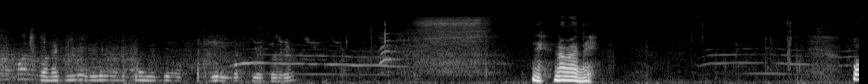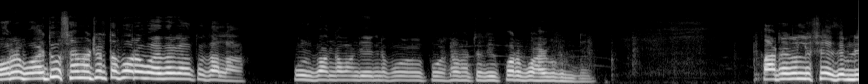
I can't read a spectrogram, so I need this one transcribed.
নে, নামে দে পরে বয় তো সিমেন্টের তো পরে বয়বার গেল তো জ্বালা। পুষ ভাঙ্গা ভাঙ্গি এখানে পুষ সিমেন্টের পরে বহাইব কেমনি? কাঠের হলে সে যেমনি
